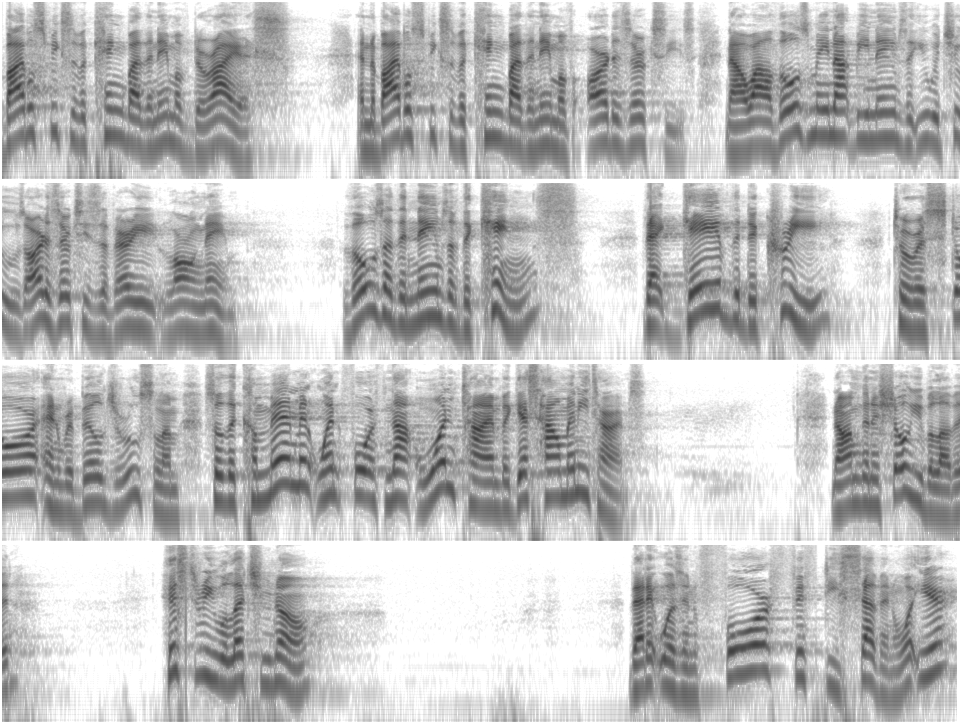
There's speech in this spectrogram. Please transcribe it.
Bible speaks of a king by the name of Darius. And the Bible speaks of a king by the name of Artaxerxes. Now, while those may not be names that you would choose, Artaxerxes is a very long name. Those are the names of the kings that gave the decree to restore and rebuild Jerusalem. So the commandment went forth not one time, but guess how many times? Now, I'm going to show you, beloved, History will let you know that it was in 457. What year?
